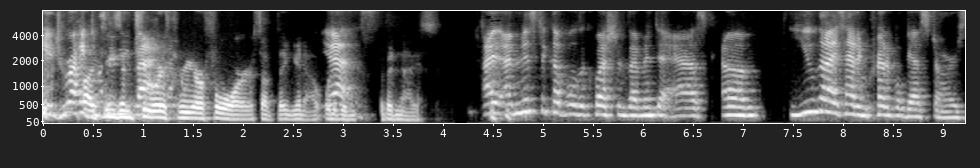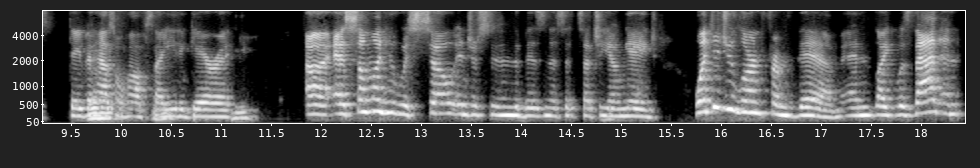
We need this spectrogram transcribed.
Right, right. on season two or three or four or something. You know, would have been, would have been nice. I, I missed a couple of the questions I meant to ask. Um, you guys had incredible guest stars David Mhm. Hasselhoff, Siedah Garrett. Mhm. Uh, as someone who was so interested in the business at such a young age, what did you learn from them? And like, was that an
